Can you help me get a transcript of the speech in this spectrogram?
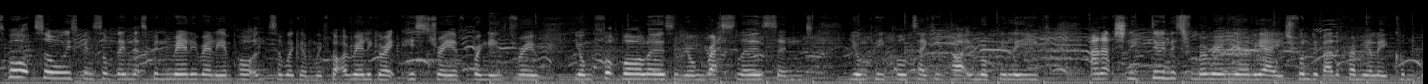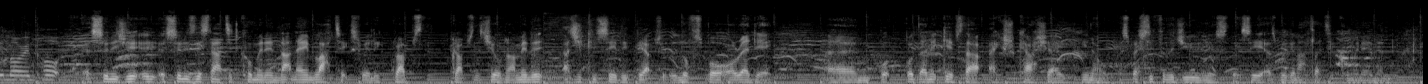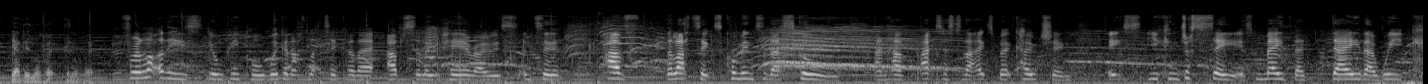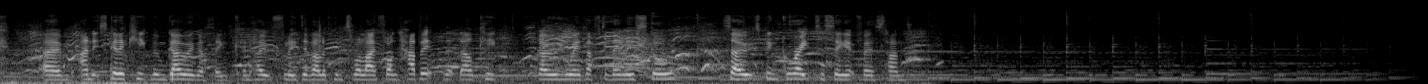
Sport's always been something that's been really, really important to Wigan. We've got a really great history of bringing through young footballers and young wrestlers and young people taking part in rugby league and actually doing this from a really early age, funded by the Premier League, couldn't be more important. As soon as you, as soon as they started coming in, that name Latics really grabs grabs the children. I mean, they, as you can see, they, they absolutely love sport already. Um, but, but then it gives that extra cachet, you know, especially for the juniors that see it as Wigan Athletic coming in and yeah, they love it, they love it. For a lot of these young people, Wigan Athletic are their absolute heroes and to have the Latics come into their school and have access to that expert coaching, it's you can just see it's made their day, their week, um, and it's going to keep them going, I think, and hopefully develop into a lifelong habit that they'll keep going with after they leave school. So it's been great to see it firsthand.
